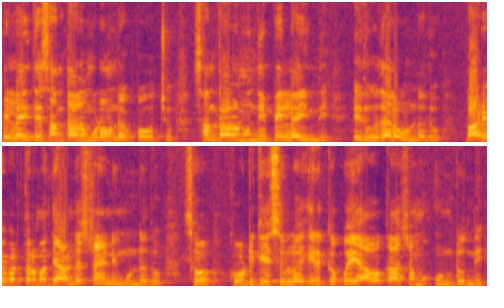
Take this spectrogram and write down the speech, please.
పెళ్ళి అయితే సంతానం కూడా ఉండకపోవచ్చు. సంతానం ఉంది పెళ్ళి అయింది ఎదుగుదల ఉండదు. భార్యాభర్తల మధ్య అండర్స్టాండింగ్ ఉండదు. సో కోర్టు కేసుల్లో ఇరుక్కపోయే అవకాశం ఉంటుంది.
